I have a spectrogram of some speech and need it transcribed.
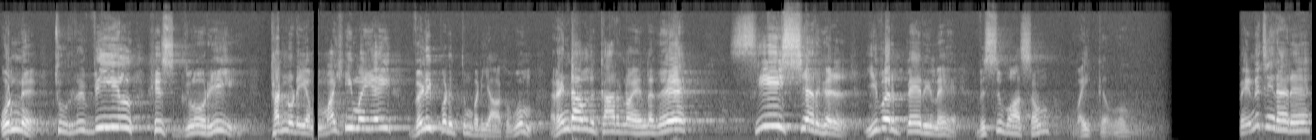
ஒன்னு டு ரிவீல் ஹிஸ் க்ளோரி தன்னுடைய மகிமையை வெளிப்படுத்தும்படியாகவும். ரெண்டாவது காரணம் என்னது? சீஷர்கள் இவர் பேரிலே விசுவாசம் வைக்கவும். என்ன செய்றாரு?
